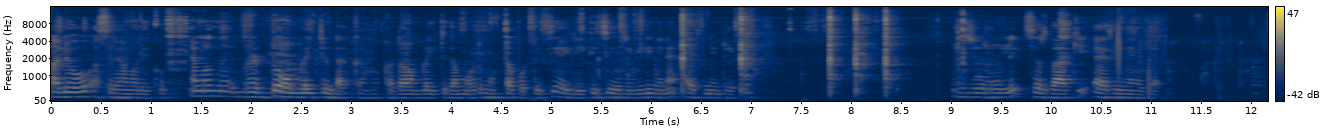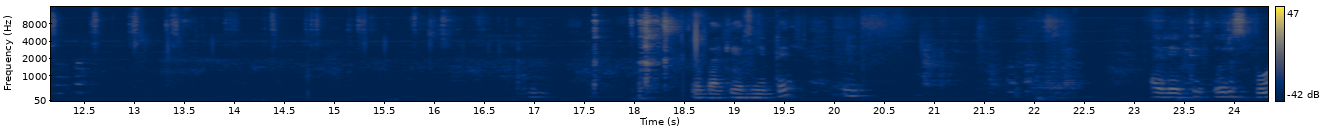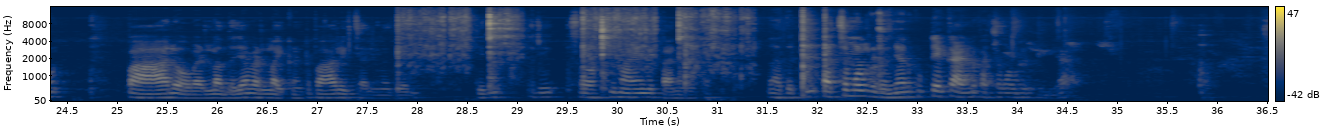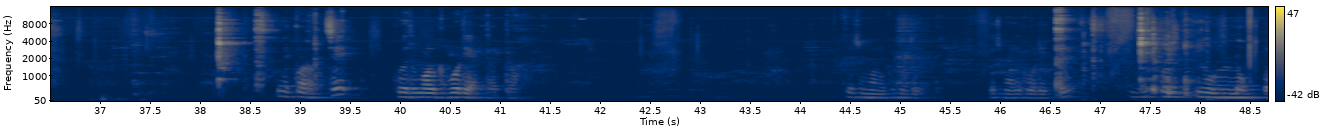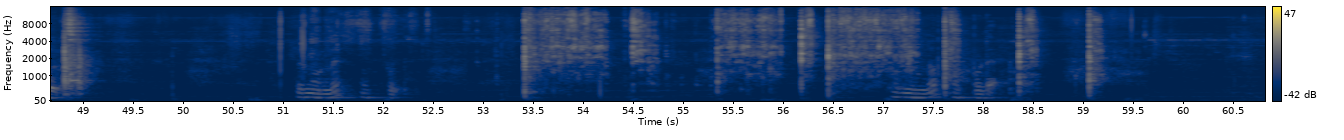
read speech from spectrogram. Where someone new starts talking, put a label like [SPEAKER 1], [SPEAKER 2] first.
[SPEAKER 1] Hello അസ്സാം വലൈക്കും നമ്മളിന്ന് ബ്രെഡ് ഓംലേറ്റ് ഉണ്ടാക്കാൻ നോക്കട്ടെ. ഓംലേറ്റ് നമ്മൾ ഒരു മുട്ട പൊട്ടിച്ച് അതിലേക്ക് ചെറുള്ളി ഇങ്ങനെ അരിഞ്ഞിട്ടിട്ട്. ചെറുള്ളി ചെറുതാക്കി അരിഞ്ഞിടുക ചെറുതാക്കി അരിഞ്ഞിട്ട് അതിലേക്ക് ഒരു സ്പൂൺ പാലോ വെള്ളം എന്താ ഞാൻ വെള്ളം ആയിക്കണിട്ട് പാൽ മതിയായിരുന്നു മതി. ഇതിന് ഒരു സോഫ്റ്റ് മയം കിട്ടാനായിട്ട്. അതിട്ട് പച്ചമുളക് ഇടും. ഞാൻ കുട്ടിയൊക്കെ ആയതുകൊണ്ട് പച്ചമുളക് ഇട്ടില്ല. ഇനി കുറച്ച് കുരുമുളക് പൊടി ഇട്ട് കേട്ടോ. കുരുമുളക് പൊടി കുരുമുളക് പൊടി ഇട്ട് ഒരു നുള്ളു ഉപ്പ് ഒരു നുള്ളു ഉപ്പ്. അതിനുള്ള ഉപ്പിടുക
